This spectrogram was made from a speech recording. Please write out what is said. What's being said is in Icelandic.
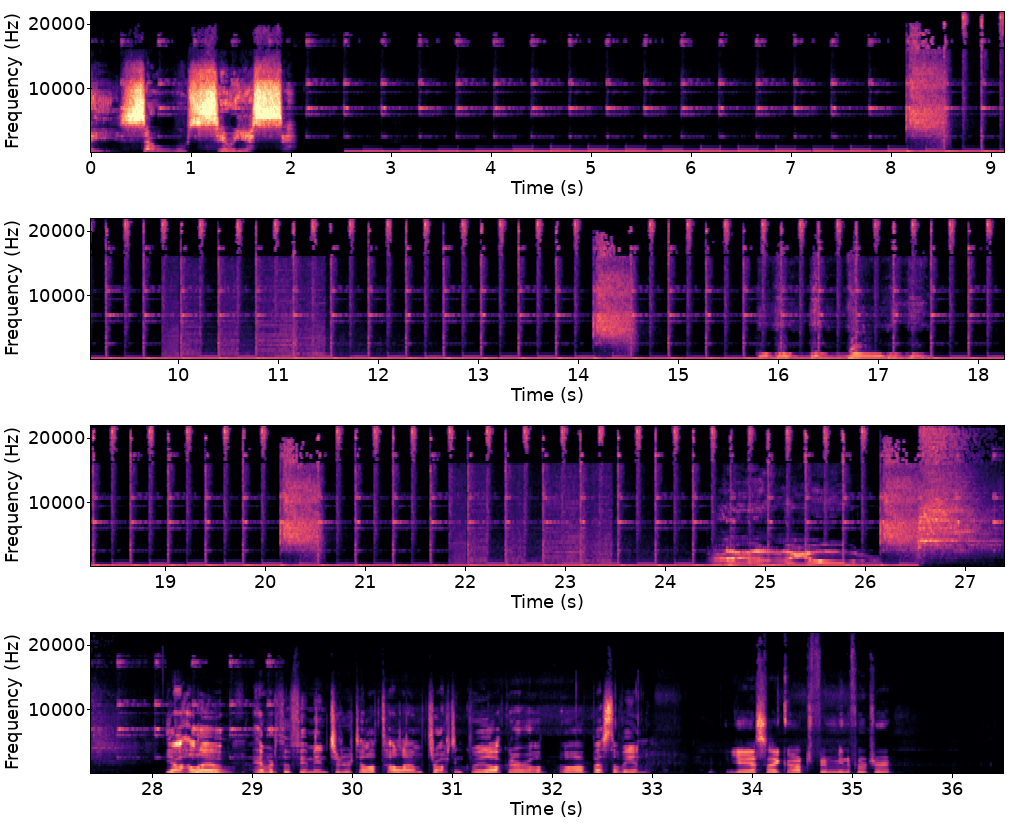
Why so serious? Hefur þú fimm mintur til að tala um drotting við okkar og, og besta vin? Yes, I got from min future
